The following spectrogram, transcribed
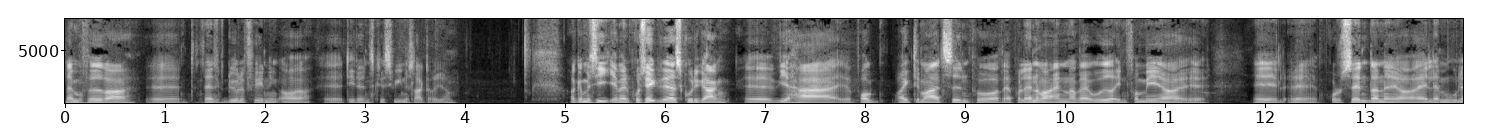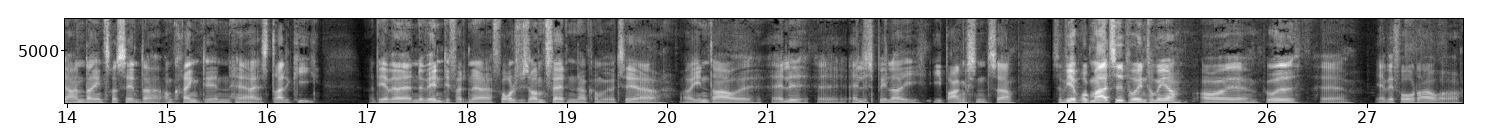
Landbrug Fødevare, øh, den danske dyrlægeforening og øh, de danske svineslagterier. Og kan man sige, jamen projektet er skudt i gang. Øh, vi har øh, brugt rigtig meget tid på at være på landevejen og være ude og informere øh, øh, øh, producenterne og alle mulige andre interessenter omkring den her strategi. Og det har været nødvendigt, for den er forholdsvis omfattende og kommer jo til at, at inddrage alle, øh, alle spillere i, i branchen. Så, så vi har brugt meget tid på at informere, og øh, både øh, ja, ved foredrag og,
